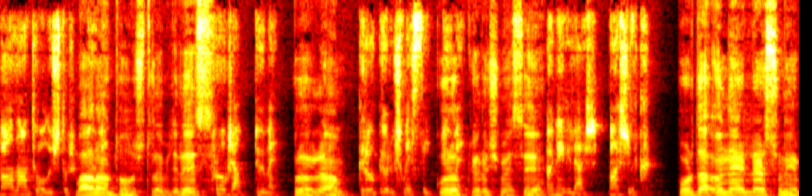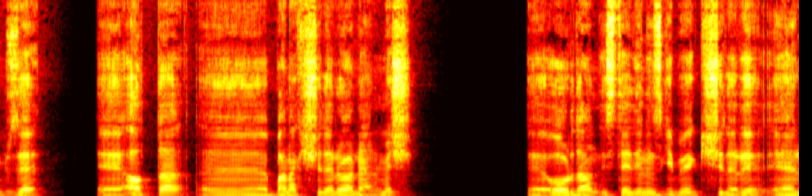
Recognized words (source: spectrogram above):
Bağlantı oluştur. Düğme. Bağlantı oluşturabiliriz. Program düğme. Program, Grup görüşmesi. grup Düğme. görüşmesi. Öneriler. Başlık. Burada öneriler sunuyor bize. Ee, altta e, bana kişileri önermiş. Ee, oradan istediğiniz gibi kişileri eğer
